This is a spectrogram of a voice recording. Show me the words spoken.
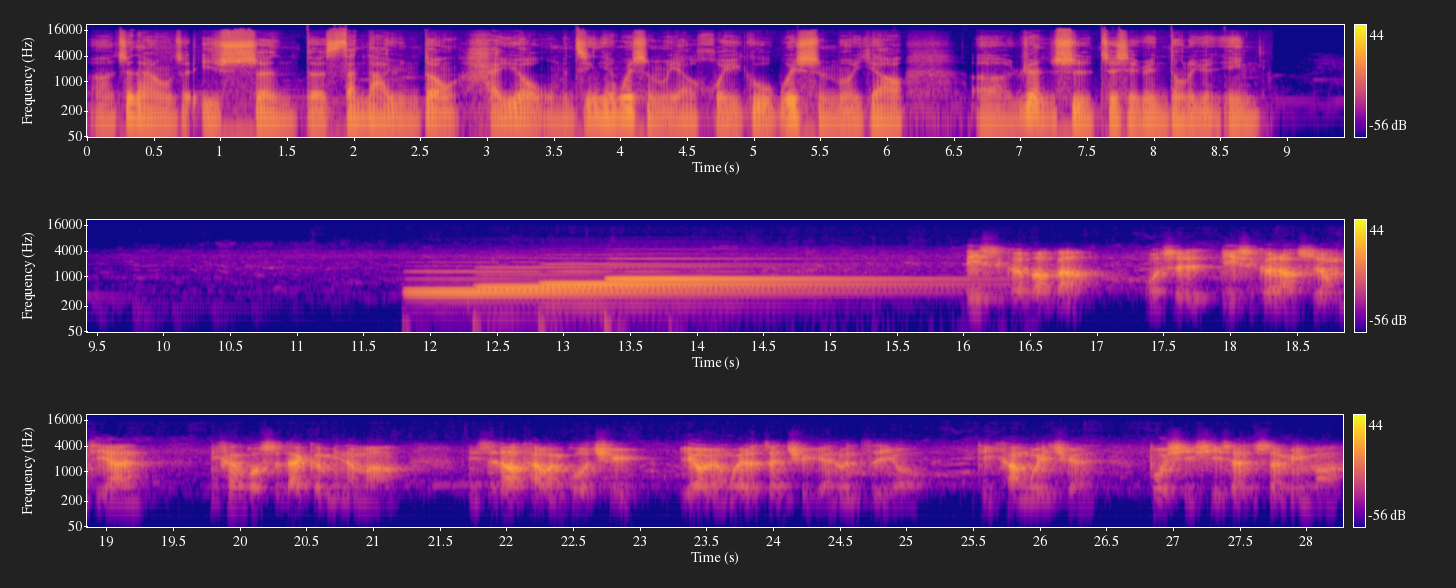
呃郑南荣这一生的三大运动，还有我们今天为什么要回顾，为什么要呃认识这些运动的原因。老师翁继安，你看过时代革命了吗？你知道台湾过去也有人为了争取言论自由、抵抗威权，不惜牺牲生命吗？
